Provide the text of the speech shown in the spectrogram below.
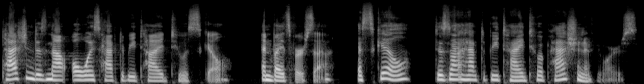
passion does not always have to be tied to a skill, and vice versa. A skill does not have to be tied to a passion of yours.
